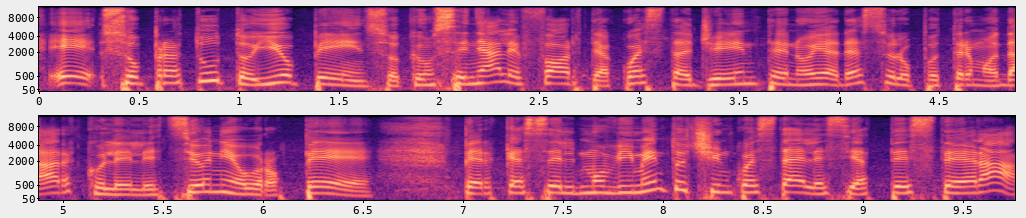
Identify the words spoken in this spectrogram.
e soprattutto io penso che un segnale forte a questa gente noi adesso lo potremo dare con le elezioni europee perché se il Movimento 5 Stelle si attesterà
